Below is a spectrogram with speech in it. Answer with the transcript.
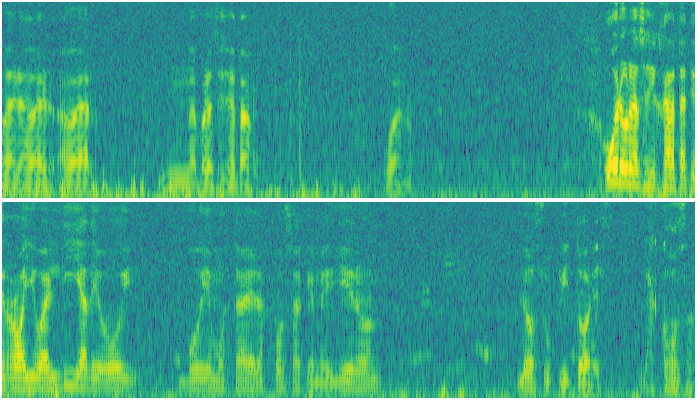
ver, a ver, a ver. Me parece ya está. Bueno. Bueno, gracias Jaratati Royo. El día de hoy voy a mostrarles las cosas que me dieron los suscriptores. Las cosas.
